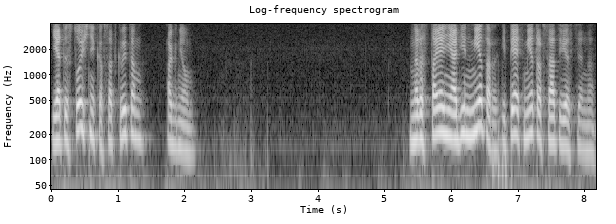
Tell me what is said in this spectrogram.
и от источников с открытым огнем? На расстоянии 1 метр и 5 метров соответственно.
